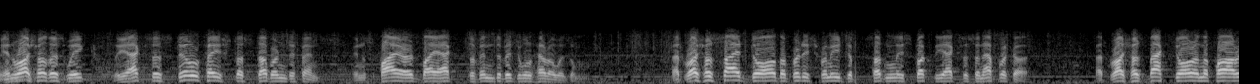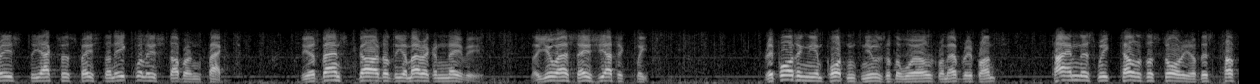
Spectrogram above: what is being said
In Russia this week, the Axis still faced a stubborn defense, inspired by acts of individual heroism. At Russia's side door, the British from Egypt suddenly struck the Axis in Africa. At Russia's back door in the Far East, the Axis faced an equally stubborn fact the advanced guard of the American Navy, the U.S. Asiatic Fleet. Reporting the important news of the world from every front, Time this week tells the story of this tough,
